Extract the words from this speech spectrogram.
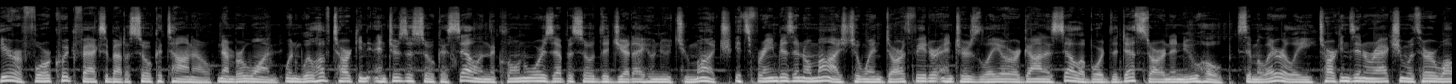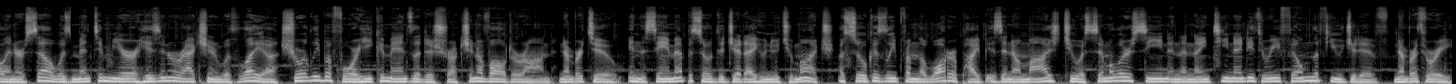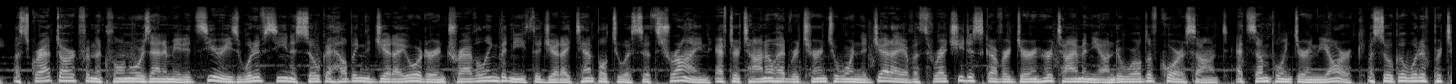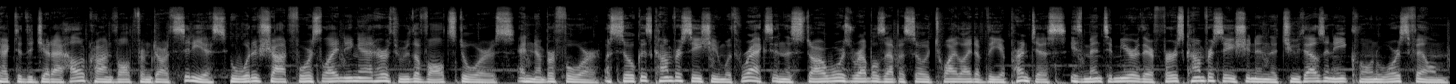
Here are four quick facts about Ahsoka Tano. Number 1. When Wilhuff Tarkin enters Ahsoka's cell in the Clone Wars episode The Jedi Who Knew Too Much, it's framed as an homage to when Darth Vader enters Leia Organa's cell aboard the Death Star in A New Hope. Similarly, Tarkin's interaction with her while in her cell was meant to mirror his interaction with Leia shortly before he commands the destruction of Alderaan. Number 2. In the same episode The Jedi Who Knew Too Much, Ahsoka's leap from the water pipe is an homage to a similar scene in the 1993 film The Fugitive. Number 3. A scrapped arc from the Clone Wars animated series would have seen Ahsoka helping the Jedi Order and traveling beneath the Jedi Temple to a Sith shrine after Tano had returned to warn the Jedi of a threat she discovered during her time in the underworld of Coruscant. At some point during the arc, Ahsoka would have protected the Jedi Holocron vault from Darth Sidious, who would have shot Force lightning at her through the vault's doors. And number 4. Ahsoka's conversation with Rex in the Star Wars Rebels episode Twilight of the Apprentice is meant to mirror their first conversation in the 2008 Clone Wars film.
